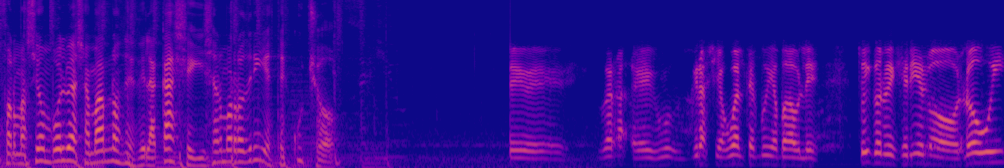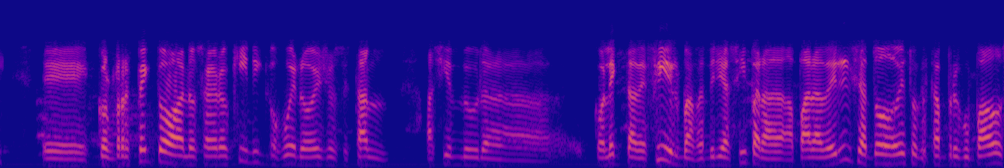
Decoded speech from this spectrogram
información vuelve a llamarnos desde la calle. Guillermo Rodríguez, te escucho. Eh, eh, gracias, Walter, muy amable. Estoy con el ingeniero Lowy. Eh, con respecto a los agroquímicos, bueno, ellos están haciendo una colecta de firmas, vendría así, para, para adherirse a todo esto que están preocupados,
